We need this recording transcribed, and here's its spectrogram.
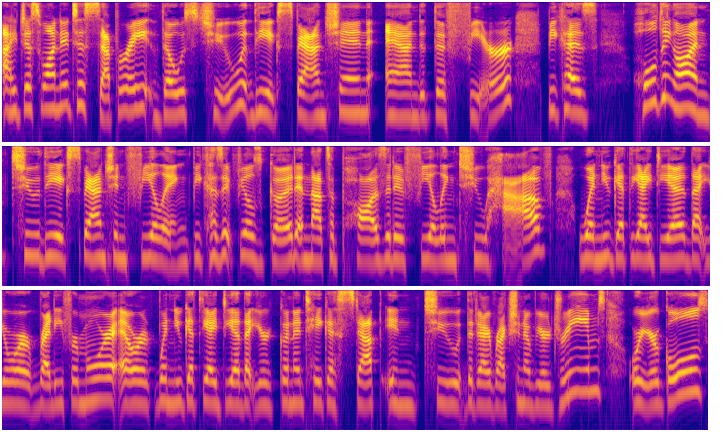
I just wanted to separate those two the expansion and the fear because holding on to the expansion feeling because it feels good and that's a positive feeling to have when you get the idea that you're ready for more or when you get the idea that you're going to take a step into the direction of your dreams or your goals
